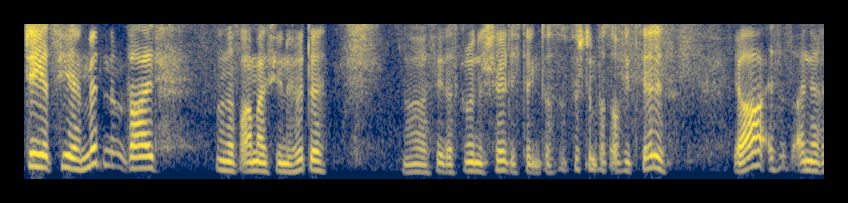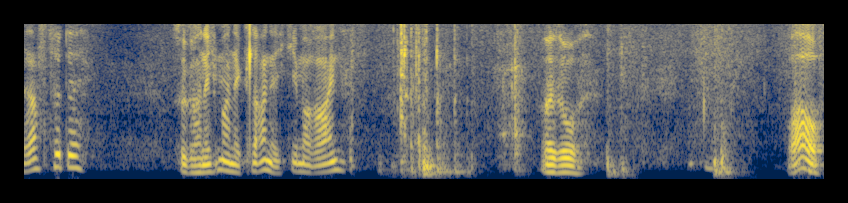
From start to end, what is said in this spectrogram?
Stehe jetzt hier mitten im Wald und auf einmal ist hier eine Hütte. Ja, ich sehe das grüne Schild. Ich denke, das ist bestimmt was Offizielles. Ja, es ist eine Rasthütte. Sogar nicht mal eine kleine. Ich gehe mal rein. Also, wow.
